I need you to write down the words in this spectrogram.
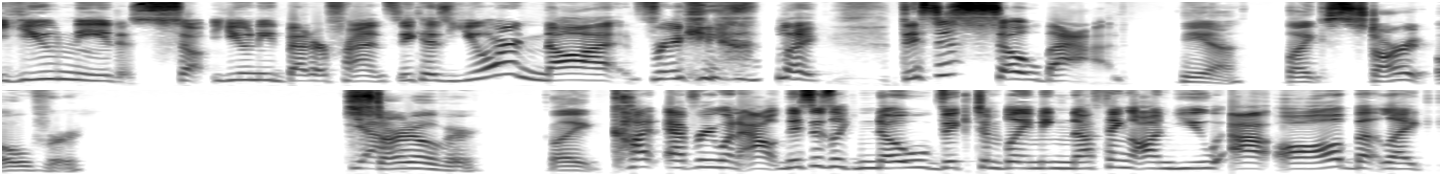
You need so you need better friends because you are not freaking like this is so bad. Yeah. Like start over. Yeah. Start over. Like Cut everyone out. This is like no victim blaming, nothing on you at all, but like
